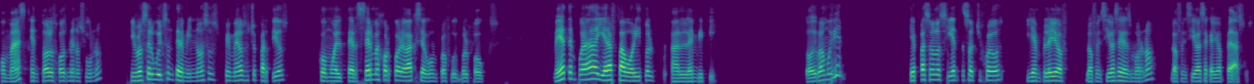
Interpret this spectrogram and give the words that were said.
o más en todos los juegos menos uno. Y Russell Wilson terminó esos primeros 8 partidos como el tercer mejor quarterback según Pro Football Focus. Media temporada y era favorito al, MVP. Todo iba muy bien. ¿Qué pasó en los siguientes 8 juegos y en playoff? La ofensiva se desmoronó, la ofensiva se cayó a pedazos.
